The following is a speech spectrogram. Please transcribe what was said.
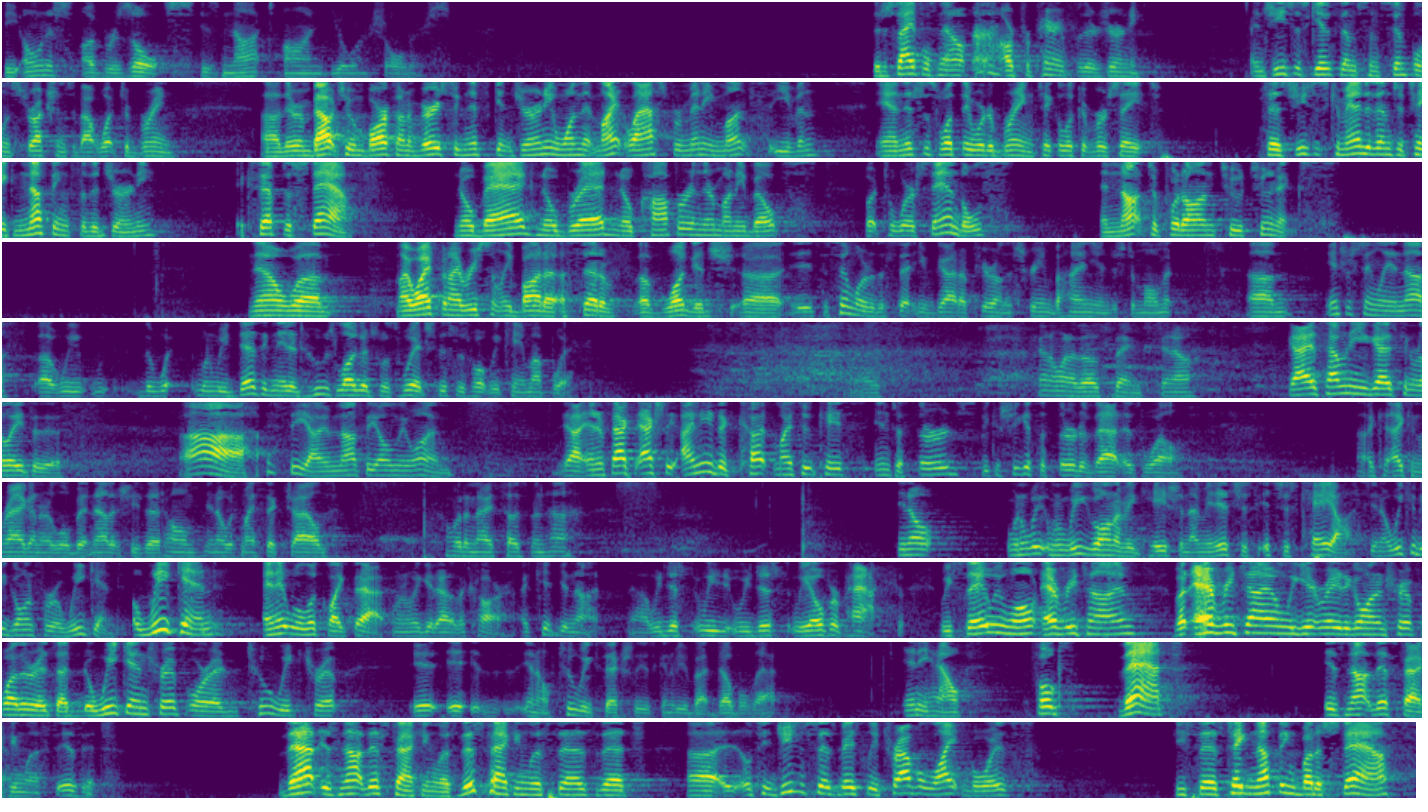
The onus of results is not on your shoulders. The disciples now are preparing for their journey. And Jesus gives them some simple instructions about what to bring. Uh, they're about to embark on a very significant journey, one that might last for many months even. And this is what they were to bring. Take a look at verse 8. It says, Jesus commanded them to take nothing for the journey except a staff, no bag, no bread, no copper in their money belts, but to wear sandals and not to put on two tunics. Now, uh, my wife and I recently bought a, a set of, of luggage. Uh, it's similar to the set you've got up here on the screen behind you in just a moment. Um, interestingly enough, uh, we, the, when we designated whose luggage was which, this is what we came up with. it's, it's kind of one of those things, you know. Guys, how many of you guys can relate to this? Ah, I see. I am not the only one. Yeah, and in fact, actually, I need to cut my suitcase into thirds because she gets a third of that as well. I can, I can rag on her a little bit now that she's at home, you know, with my sick child. What a nice husband, huh? You know, when we when we go on a vacation, I mean, it's just it's just chaos. You know, we could be going for a weekend, a weekend, and it will look like that when we get out of the car. I kid you not. Uh, we just we we just we overpack. We say we won't every time, but every time we get ready to go on a trip, whether it's a, weekend trip or a two week trip, it, it, you know, two weeks actually is going to be about double that. Anyhow, folks, that is not this packing list, is it? That is not this packing list. This packing list says that, uh, let's see, Jesus says basically, travel light, boys. He says, take nothing but a staff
